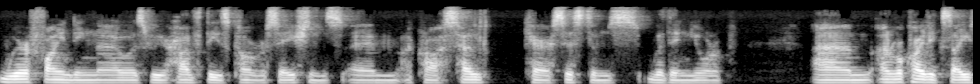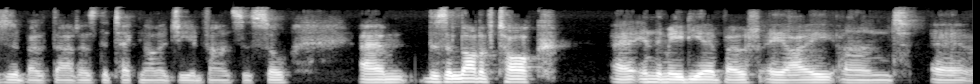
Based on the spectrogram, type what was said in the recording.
we're finding now as we have these conversations um, across healthcare systems within Europe. Um, and we're quite excited about that as the technology advances. So um, there's a lot of talk uh, in the media about AI, and uh,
